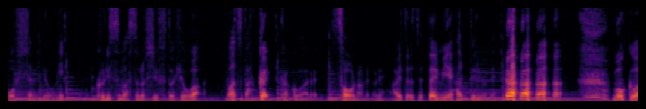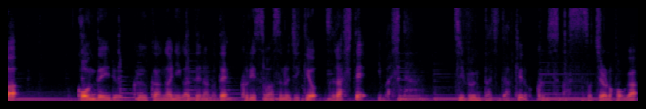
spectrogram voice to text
おっしゃるようにクリスマスのシフト表は罰ばっかり過去笑いそうなのよね。あいつら絶対見え張ってるよね。僕は混んでいる空間が苦手なのでクリスマスの時期をずらしていました。自分たちだけのクリスマス。そちらの方が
